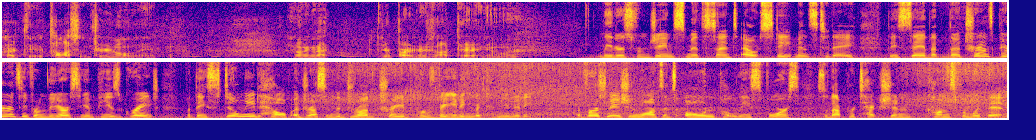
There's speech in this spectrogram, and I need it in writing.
hard to toss and turn all night, knowing that your partner's not there anymore. Leaders from James Smith sent out statements today. They say that the transparency from the RCMP is great, but they still need help addressing the drug trade pervading the community. The First Nation wants its own police force so that protection comes from within.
